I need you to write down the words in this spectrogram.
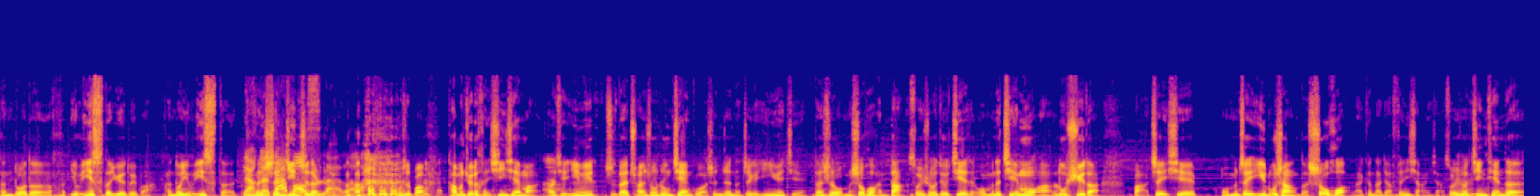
很多的很有意思的乐队吧，很多有意思的、嗯很神大经质的人，不是不，他们觉得很新鲜嘛，嗯 而且因为只在传说中见过深圳的这个音乐节，但是我们收获很大，所以说就借着我们的节目啊，陆续的把这些我们这一路上的收获来跟大家分享一下。所以说嗯。今天的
